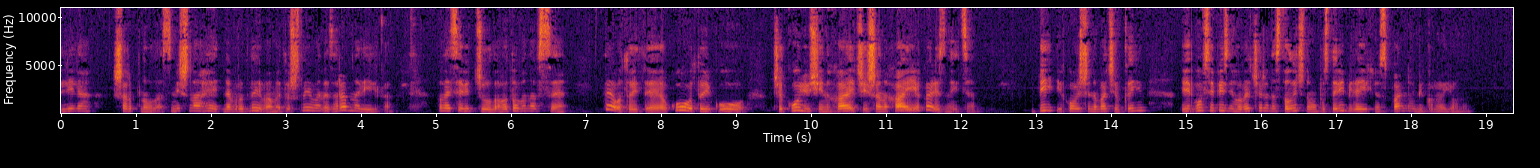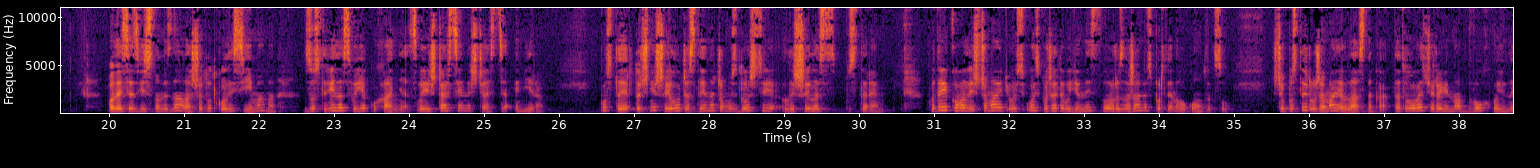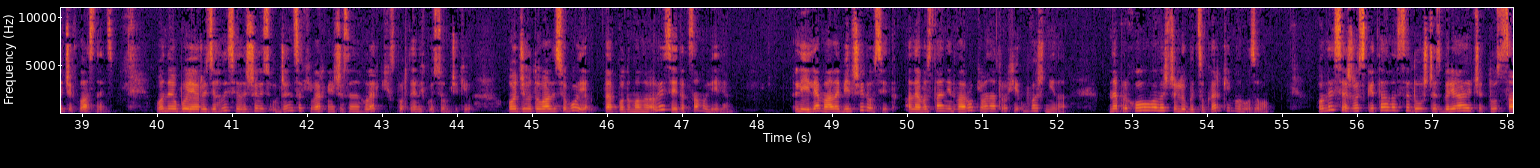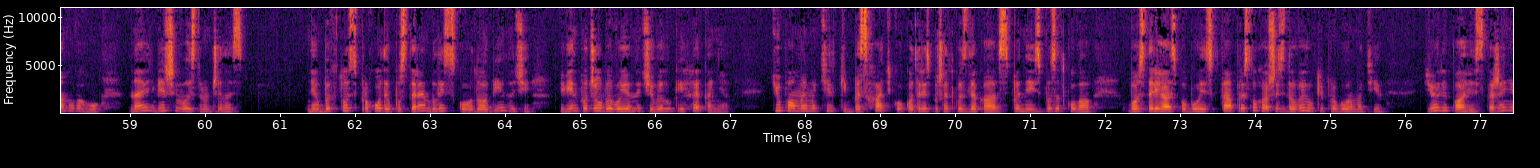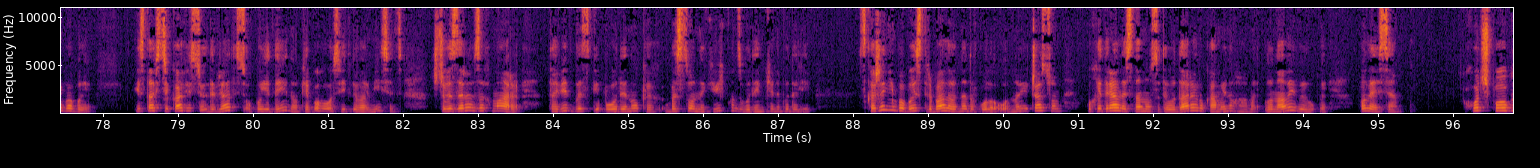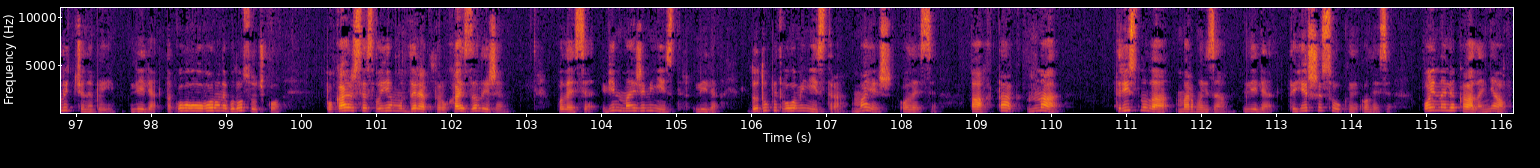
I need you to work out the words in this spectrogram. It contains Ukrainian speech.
Ліля шарпнула. Смішна, геть, невродлива, метушлива, незграбна лілька. Олеся відчула, готова на все. Те ото й те, ко то й ко, чи кую, Шінхай, чи Шанхай, яка різниця? Бій, якого ще не бачив Київ, відбувся пізнього вечора на столичному пустирі біля їхнього спального мікрорайону. Олеся, звісно, не знала, що тут колись її мама зустріла своє кохання, своє щастя і нещастя, Еміра. Пустир, точніше, його частина чомусь досі лишилась пустирем. Подейкували, що мають ось ось почати будівництво розважально-спортивного комплексу, що пустир уже має власника, та того вечора він мав двох войовничих власниць. Вони обоє роздяглися і лишились у джинсах і верхніх частинах легких спортивних костюмчиків. Отже, готувались обоє, так подумала Олеся і так само Ліля. Ліля мала більший досвід, але в останні два роки вона трохи обважніла, не приховувала, що любить цукерки й морозиво. Олеся ж розквітала все дужче, зберігаючи ту саму вагу, навіть більше виструнчилась. Якби хтось проходив пустарем близько до опівночі, він почув би войовничі вигуки хекання. Тюпав мимо тільки безхатько, котрий спочатку злякав, спинився, позадкував, бо остерігався побоїськ та, прислухавшись до вигуків, пробурмотів. Йолі палі, скажені баби, і став з цікавістю вдивлятись у поєдинок, якого освітлював місяць, що визирав за хмари та відблиски поодиноких безсонних вікон з будинків неподалік. Скажені баби стрибали одна довкола одної, часом ухитрялись наносити удари руками й ногами, лунали й вигуки. Олеся, хоч по обличчю не бий, Ліля, такого говору не було, сучко. Покажешся своєму директору, хай залиже. Олеся, він майже міністр, Ліля. До дупи твого міністра. Маєш, Олеся? Ах, так, на. Тріснула мармиза, Ліля. Ти гірше суки, Олеся. Ой налякала, няв.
